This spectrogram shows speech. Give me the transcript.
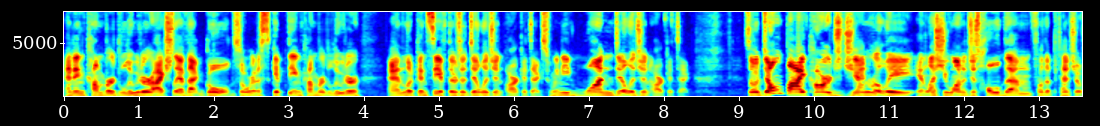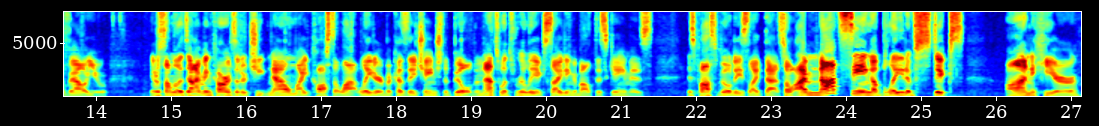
an encumbered looter. I actually have that gold. So we're going to skip the encumbered looter and look and see if there's a diligent architect. So we need one diligent architect. So don't buy cards generally unless you want to just hold them for the potential value. You know, some of the diamond cards that are cheap now might cost a lot later because they change the build. And that's what's really exciting about this game is, is possibilities like that. So I'm not seeing a Blade of Sticks on here.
